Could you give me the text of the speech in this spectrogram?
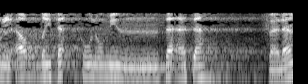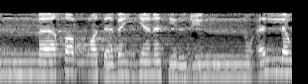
الْأَرْضِ تَأْكُلُ مِنْ سَأَتَهُ فَلَمَّا خَرَّ تَبَيَّنَتِ الْجِنُّ أَن لَّوْ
